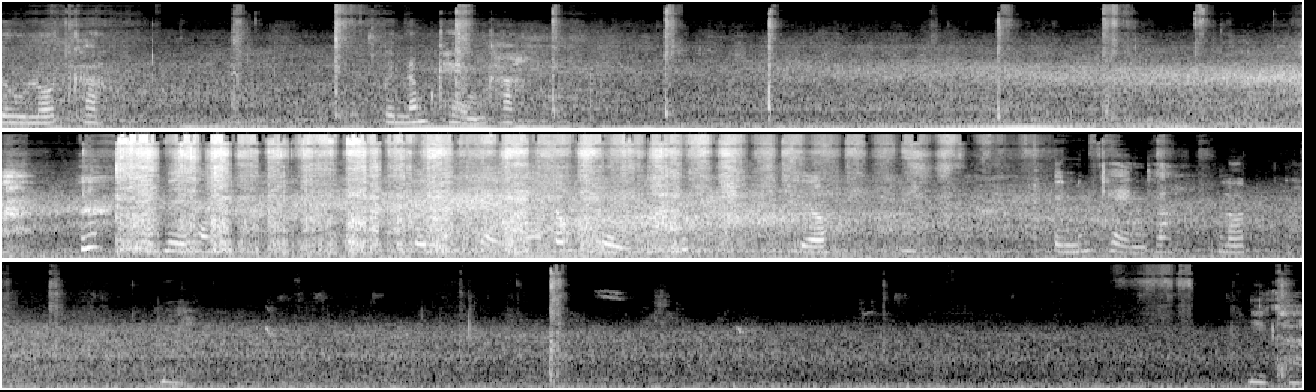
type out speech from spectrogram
ดูรถค่ะ เป็นน้ำแข็งค่ะนี่ค่ะ เป็นน้ำแข็งต้องปลูกเดี๋ยว เป็นน้ำแข็งค่ะรถ นี่ค่ะ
